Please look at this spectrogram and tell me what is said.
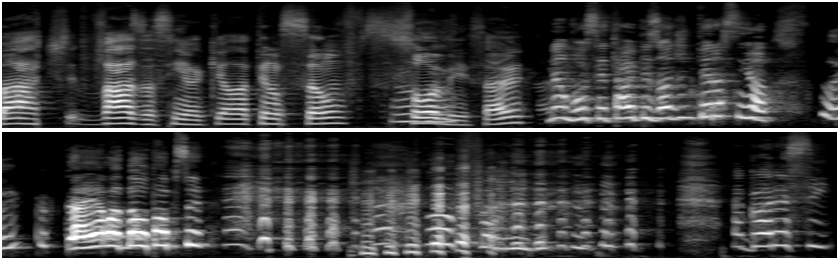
bate, vaza, assim, ó, aquela tensão some, sabe? Não, você tá o episódio inteiro assim, ó. Aí ela dá o tapa pra você. Ufa! Agora sim.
